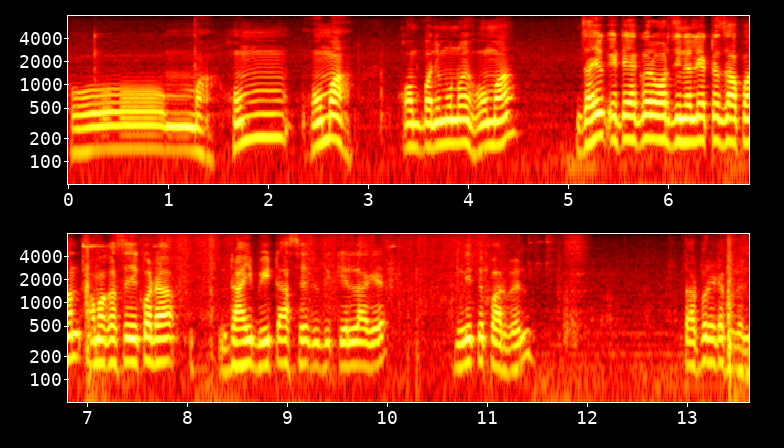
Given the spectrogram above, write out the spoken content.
Homa home Homa company মনে হয় হোমা যাই হোক, এটা একবার অরিজিনালি একটা জাপান আমার কাছে এই কটা ড্রাই বিট আছে, যদি কে লাগে, নিতে পারবেন। তারপর এটা খুলেন।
